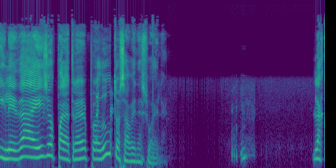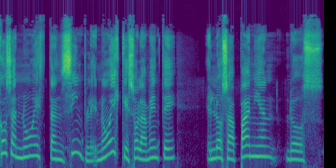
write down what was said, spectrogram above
y le da a ellos para traer productos a Venezuela. La cosa no es tan simple, no es que solamente los apañan los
